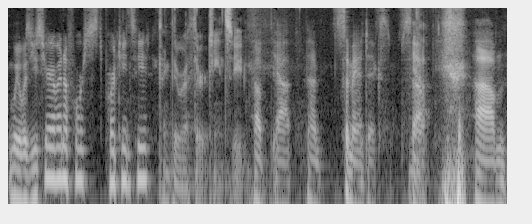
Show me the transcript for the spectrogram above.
Wait, was UC Irvine a four, 14 seed? I think they were a 13 seed. Oh yeah, uh, semantics. So, yeah. um,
